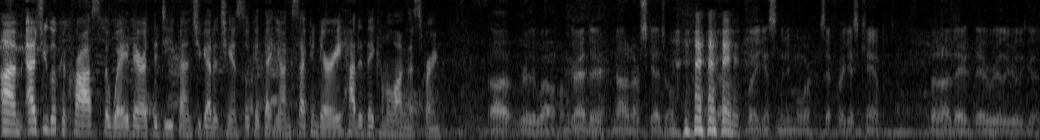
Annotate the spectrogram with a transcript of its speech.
Um, as you look across the way there at the defense, you got a chance to look at that young secondary. How did they come along this spring? uh, really well. I'm glad they're not on our schedule. We don't have to play against them anymore, except for I guess camp. But uh, they're they're really really good.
